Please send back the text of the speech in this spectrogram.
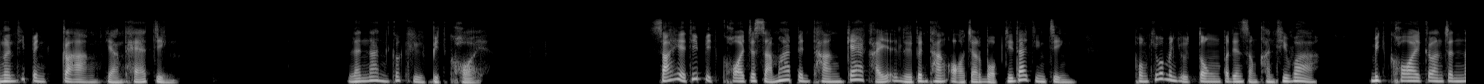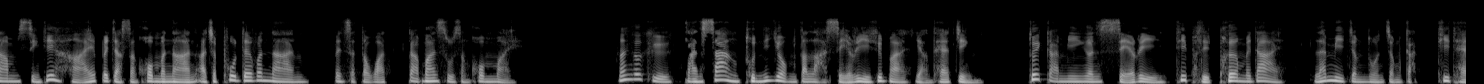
เงินที่เป็นกลางอย่างแท้จริง และนั่นก็คือบิตคอยสาเหตุที่บิตคอยจะสามารถเป็นทางแก้ไขหรือเป็นทางออกจากระบบที่ได้จริง ๆ ผมคิดว่ามันอยู่ตรงประเด็นสำคัญที่ว่าบิตคอยกำลังจะนำสิ่งที่หายไปจากสังคมมานาน อาจจะพูดได้ว่านานเป็นศตวรรษกลับมาสู่สังคมใหม่ นั่นก็คือการสร้างทุนนิยมตลาดเสรีขึ้นมาอย่างแท้จริง ด้วยการมีเงินเสรีที่ผลิตเพิ่มไม่ได้ และมีจำนวนจำกัดที่แท้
